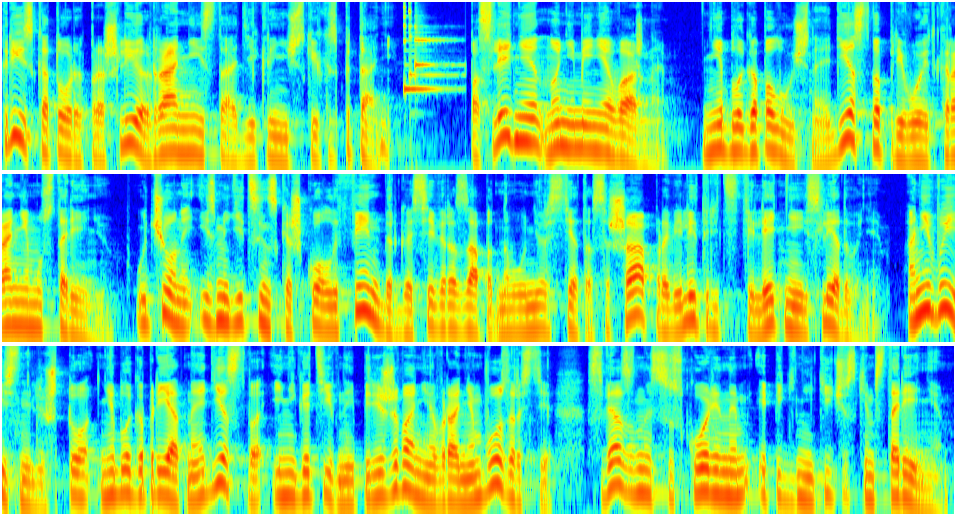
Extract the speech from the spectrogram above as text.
три из которых прошли ранние стадии клинических испытаний. Последнее, но не менее важное. Неблагополучное детство приводит к раннему старению. Ученые из медицинской школы Фейнберга Северо-Западного университета США провели 30-летнее исследование. Они выяснили, что неблагоприятное детство и негативные переживания в раннем возрасте связаны с ускоренным эпигенетическим старением.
